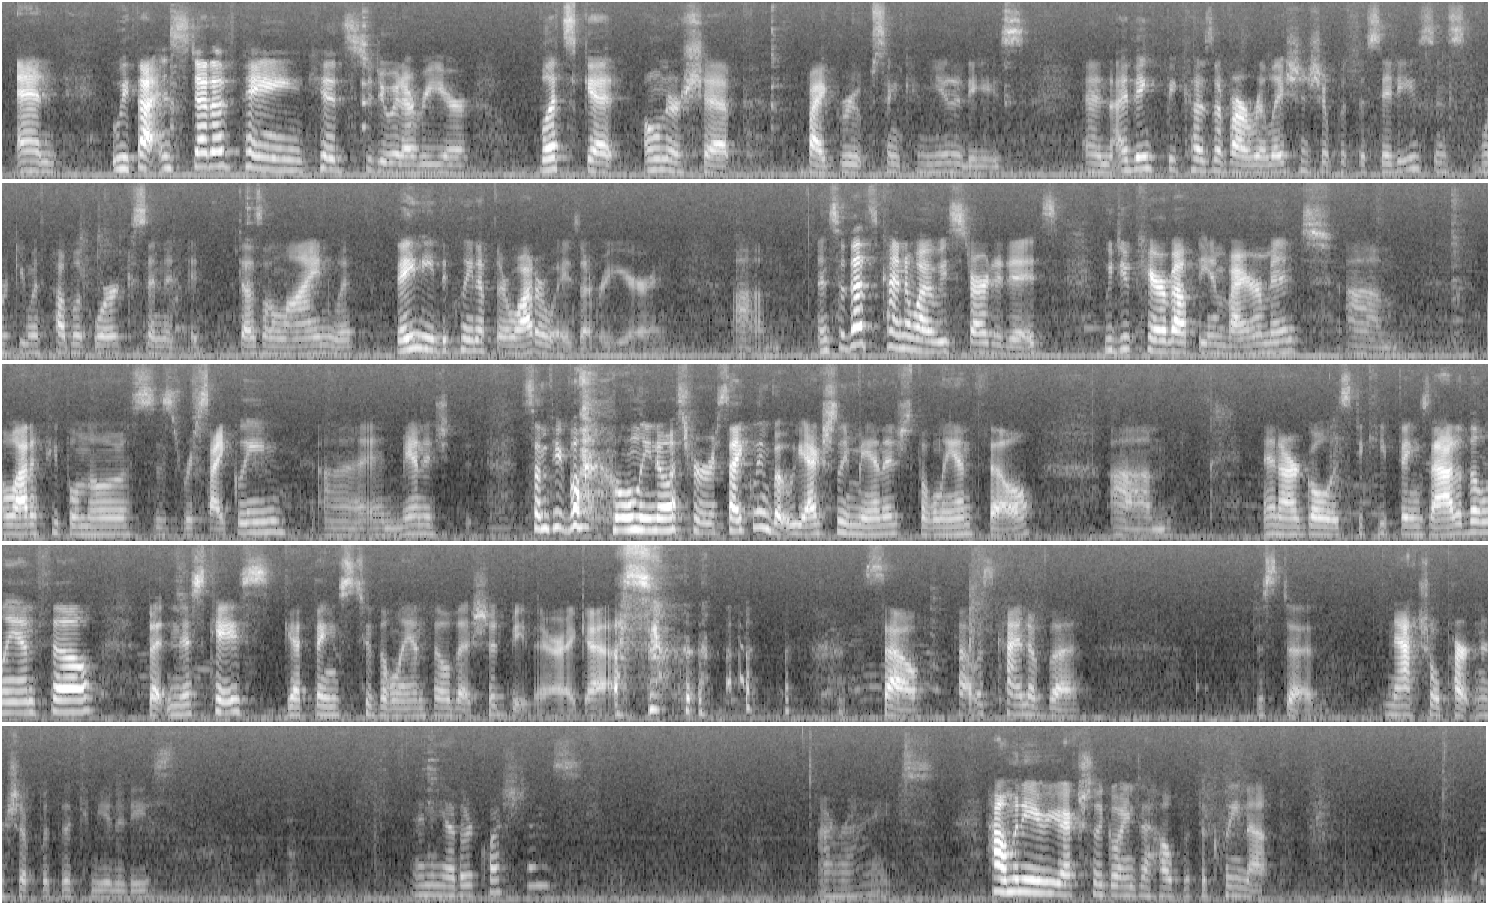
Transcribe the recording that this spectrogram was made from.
And we thought instead of paying kids to do it every year, let's get ownership by groups and communities. And I think because of our relationship with the cities and working with Public Works, and it, it does align with, they need to clean up their waterways every year. And, um, and so that's kind of why we started it. It's, we do care about the environment. Um, a lot of people know us as recycling uh, and manage. Some people only know us for recycling, but we actually manage the landfill. Um, and our goal is to keep things out of the landfill, but in this case, get things to the landfill that should be there, I guess. so that was kind of a just a natural partnership with the communities. Any other questions? All right. How many are you actually going to help with the cleanup?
